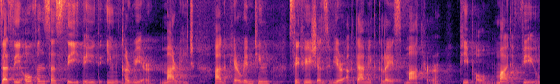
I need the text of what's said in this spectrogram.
that they often succeeded in career, marriage, and parenting situations where academically smarter people might feel.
